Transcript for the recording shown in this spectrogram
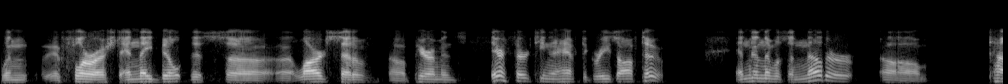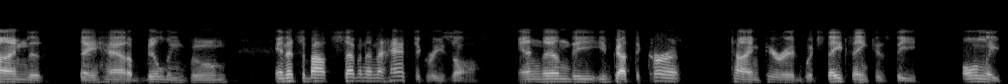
when it flourished, and they built this uh, large set of uh, pyramids. They're 13 and a half degrees off too. And then there was another uh, time that they had a building boom, and it's about seven and a half degrees off. And then the you've got the current time period, which they think is the only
